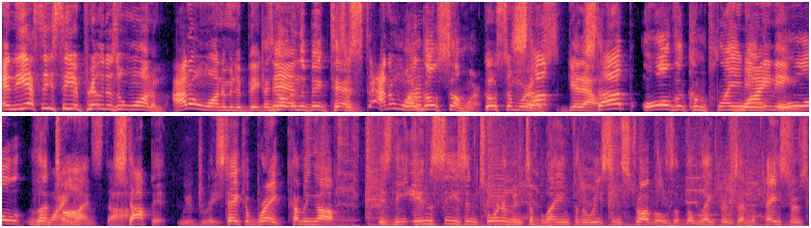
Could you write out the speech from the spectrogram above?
And the SEC apparently doesn't want him. I don't want him in the Big then Ten. Go in the Big Ten. So st- I don't want well, him. Go somewhere. Go somewhere stop, else. Get out. Stop all the complaining Whining. all the Whining. time. Stop. stop. it. We agree. Let's take a break. Coming up is the in-season tournament to blame for the recent struggles of the Lakers and the Pacers.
